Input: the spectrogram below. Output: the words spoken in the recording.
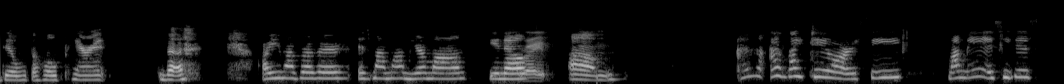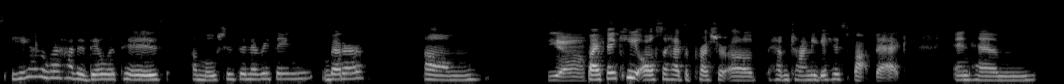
deal with the whole parent, the are you my brother? Is my mom your mom? You know? Right. Um, I I like JR. See, my man is he just he gotta learn how to deal with his emotions and everything better. Um, Yeah. but I think he also had the pressure of him trying to get his spot back and him,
